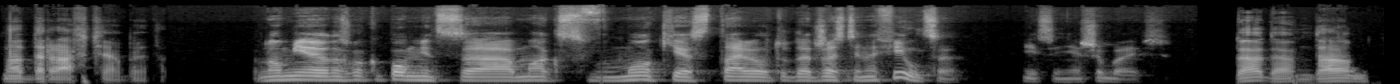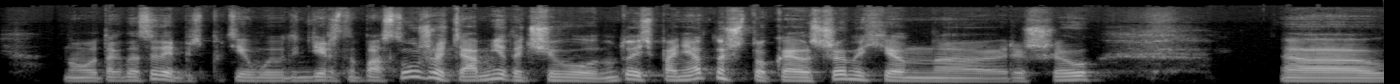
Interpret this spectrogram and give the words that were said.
на драфте об этом. Но мне, насколько помнится, Макс в Моке ставил туда Джастина Филдса, если не ошибаюсь. Да, да. Да. Ну, вот тогда с этой перспективы будет интересно послушать. А мне-то чего? Ну, то есть понятно, что Кайл Шенахен э, решил э,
